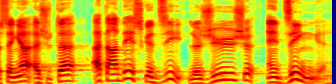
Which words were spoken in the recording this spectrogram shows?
Le Seigneur ajouta, « Attendez ce que dit le juge indigne,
